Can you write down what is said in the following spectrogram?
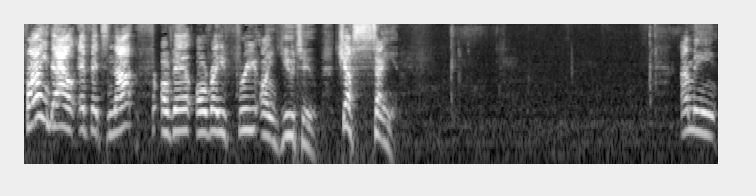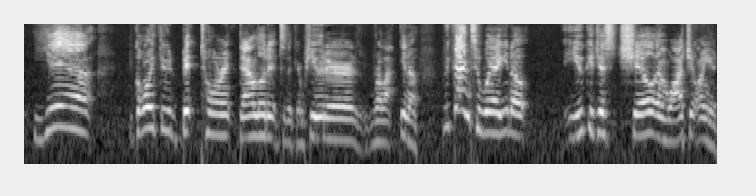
find out if it's not f- avail- already free on YouTube. Just saying. I mean, yeah, going through BitTorrent, download it to the computer, relax. You know, we've gotten to where you know you could just chill and watch it on your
